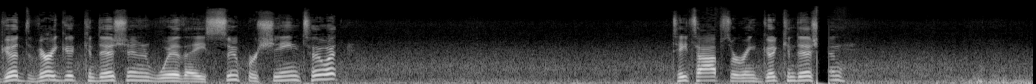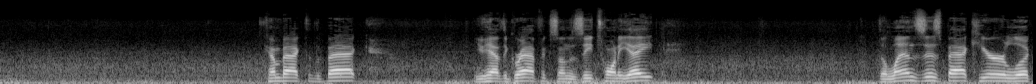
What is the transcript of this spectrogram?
good, very good condition with a super sheen to it. T-tops are in good condition. Come back to the back. You have the graphics on the Z28. The lenses back here look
